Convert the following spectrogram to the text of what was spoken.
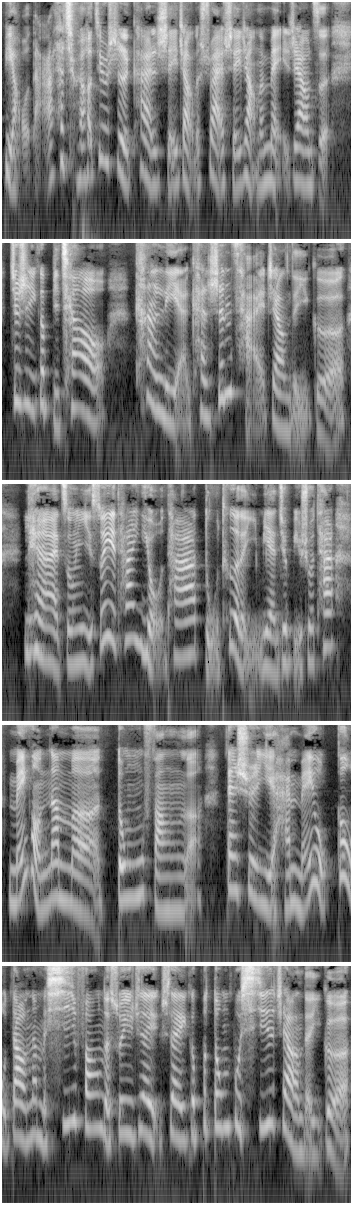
表达，它主要就是看谁长得帅，谁长得美这样子，就是一个比较。看脸、看身材这样的一个 恋爱综艺，所以它有它独特的一面。就比如说，它没有那么东方了，但是也还没有够到那么西方的，所以在在一个不东不西这样的一个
